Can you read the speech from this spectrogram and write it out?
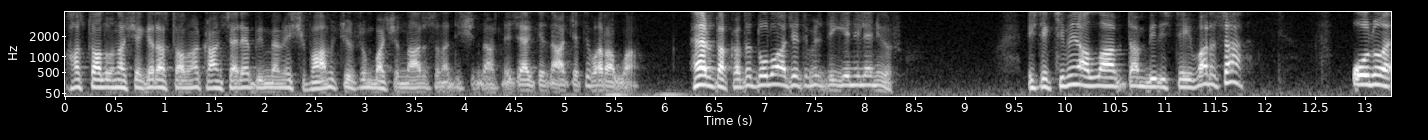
hastalığına, şeker hastalığına, kansere bilmem ne şifa mı istiyorsun, başının ağrısına, dişinin ağrısına. Herkesin haceti var Allah. Her dakikada dolu hacetimiz de yenileniyor. İşte kimin Allah'tan bir isteği varsa onu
